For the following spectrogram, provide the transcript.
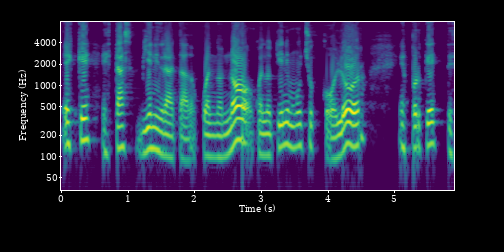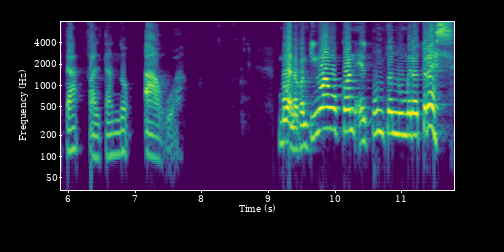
es que estás bien hidratado. Cuando no, cuando tiene mucho color es porque te está faltando agua. Bueno, continuamos con el punto número 3.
